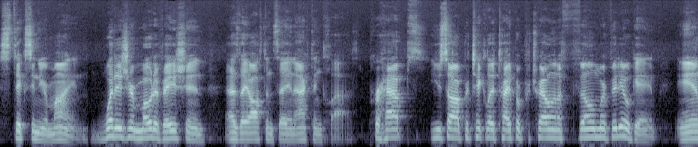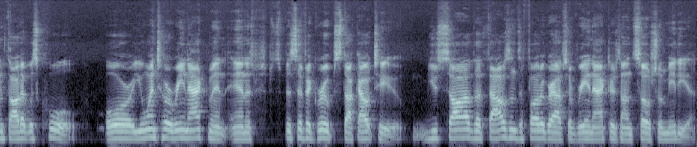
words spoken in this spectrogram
sticks in your mind? What is your motivation, as they often say in acting class? Perhaps you saw a particular type of portrayal in a film or video game and thought it was cool. or you went to a reenactment and a specific group stuck out to you. You saw the thousands of photographs of reenactors on social media,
